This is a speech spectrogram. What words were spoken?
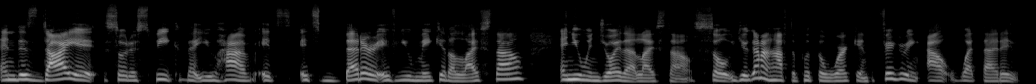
And this diet, so to speak, that you have, it's it's better if you make it a lifestyle and you enjoy that lifestyle. So you're to have to put the work in figuring out what that is.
